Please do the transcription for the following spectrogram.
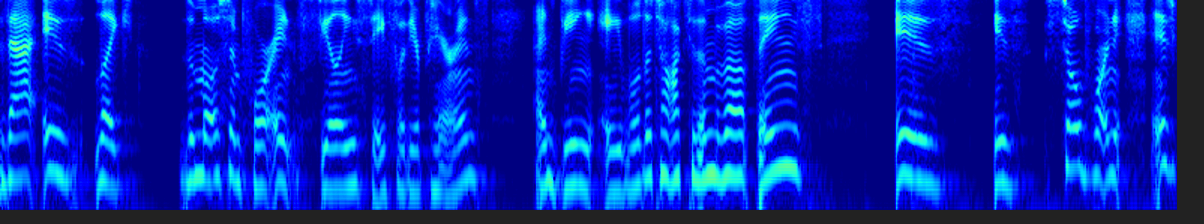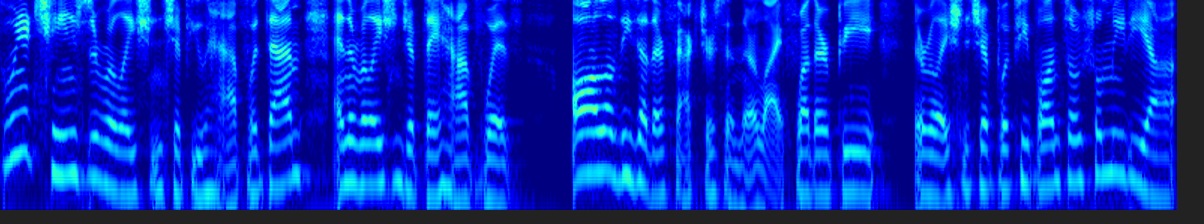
that is like the most important feeling safe with your parents and being able to talk to them about things is is so important. And it's going to change the relationship you have with them and the relationship they have with all of these other factors in their life whether it be their relationship with people on social media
